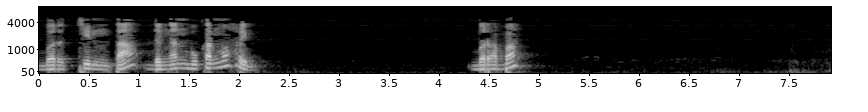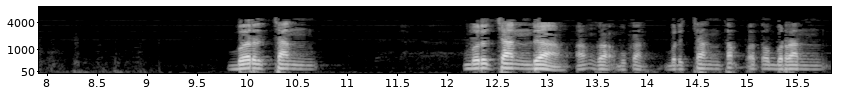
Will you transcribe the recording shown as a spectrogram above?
Bercinta dengan bukan muhrim. Berapa? Bercan bercanda, ah, enggak, bukan. Bercantap atau beran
